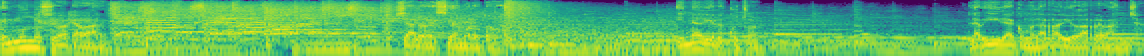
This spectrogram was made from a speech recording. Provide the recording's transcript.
El mundo se va a acabar. Ya lo decía Molotov. Y nadie lo escuchó. La vida como la radio da revancha.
